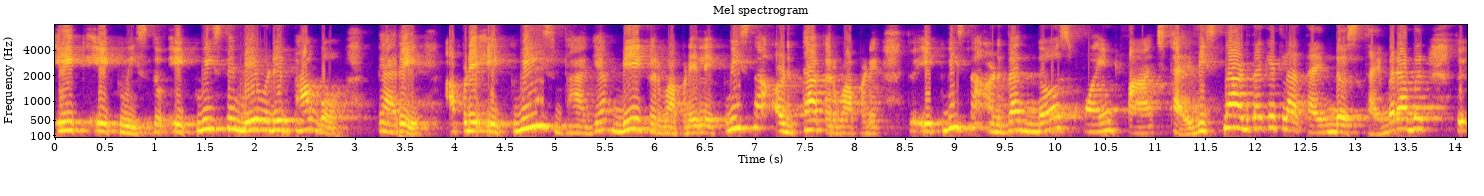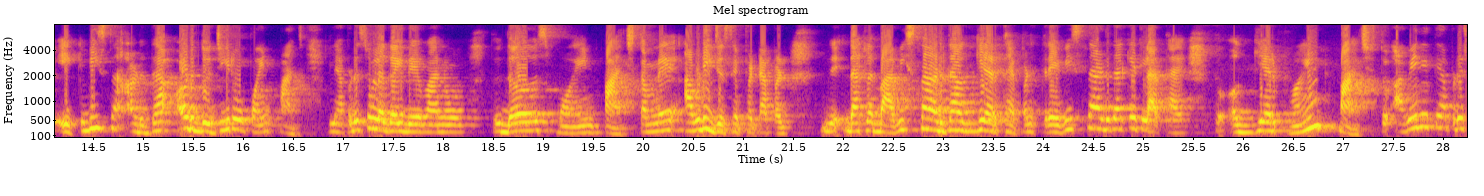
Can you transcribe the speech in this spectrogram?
એક એકવીસ. તો એકવીસ ને બે વડે ભાગો ત્યારે આપણે એકવીસ ભાગ્યા બે કરવા પડે એટલે એકવીસના અડધા કરવા પડે. તો એકવીસના અડધા દસ પોઈન્ટ પાંચ થાય. વીસના અડધા કેટલા થાય? દસ થાય. બરાબર? તો એકવીસના અડધા અડધો જીરો પોઈન્ટ પાંચ. એટલે આપણે શું લગાવી દેવાનું? તો દસ પોઈન્ટ પાંચ. તમને આવડી જશે ફટાફટ. દાખલા બાવીસના અડધા અગિયાર થાય, પણ ત્રેવીસના અડધા કેટલા થાય? તો અગિયાર પોઈન્ટ પાંચ. તો આવી રીતે આપણે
